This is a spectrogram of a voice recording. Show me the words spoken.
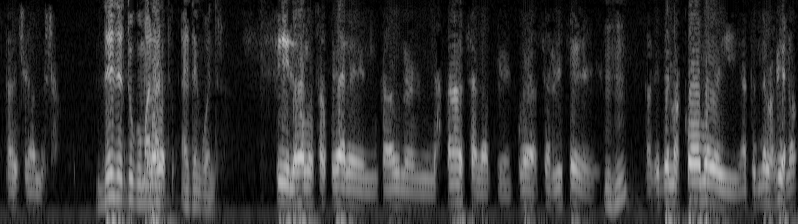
están llegando ya. Desde Tucumán a, este encuentro. Sí, lo vamos a hospedar en cada uno en las casas, lo que pueda hacer, ¿viste? Para que esté más cómodo y atenderlos bien, ¿no?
